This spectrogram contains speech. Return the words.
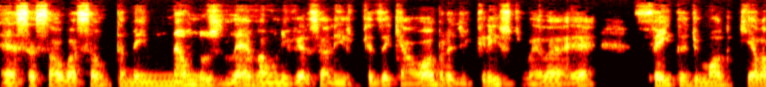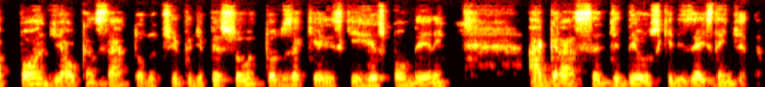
essa salvação também não nos leva ao universalismo, quer dizer que a obra de Cristo, ela é feita de modo que ela pode alcançar todo tipo de pessoa, todos aqueles que responderem à graça de Deus que lhes é estendida.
